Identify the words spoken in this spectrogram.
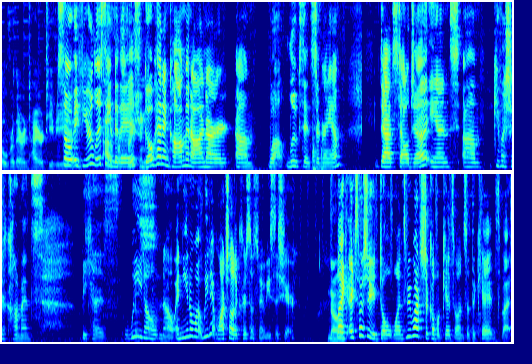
over their entire TV. So if you're listening to this, go ahead and comment on our um, well Luke's Instagram, Dadstalgia, and um, give us your comments because we Yes. don't know. And you know what? We didn't watch a lot of Christmas movies this year. No, Like especially adult ones. We watched a couple kids ones with the kids, but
